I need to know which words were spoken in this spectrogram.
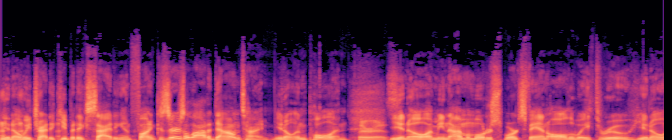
you know, we try to keep it exciting and fun because there's a lot of downtime, you know, in pulling. There is. You know, I mean, I'm a motorsports fan all the way through. You know,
